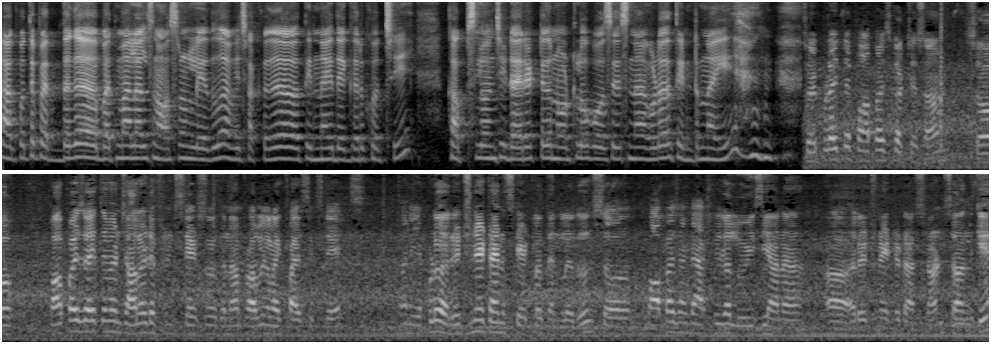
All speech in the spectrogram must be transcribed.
కాకపోతే పెద్దగా బతిమాలాల్సిన అవసరం లేదు. అవి చక్కగా తిన్నాయి దగ్గరకు వచ్చి కప్స్లోంచి డైరెక్ట్గా నోట్లో పోసేసినా కూడా తింటున్నాయి. సో ఇప్పుడైతే పాపాయిస్కి కట్ చేసాం సో పాపాయస్ అయితే మేము చాలా డిఫరెంట్ స్టేట్స్ తిన్నాం. Problem like five six states కానీ ఎప్పుడు ఒరిజినేట్ అయిన స్టేట్లో తినలేదు. సో పాపాయ్స్ అంటే యాక్చువల్గా లూయిసియానా ఒరిజినేటెడ్ రెస్టారెంట్ సో అందుకే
